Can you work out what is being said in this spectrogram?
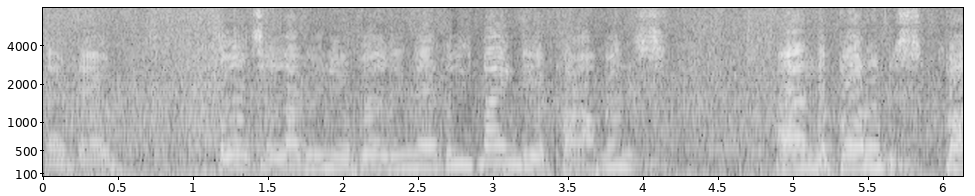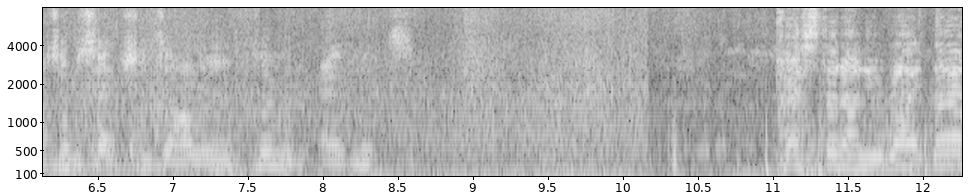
They've now built a lovely new building there. These mainly apartments and the bottom, bottom sections are all food outlets. Preston on your right there.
